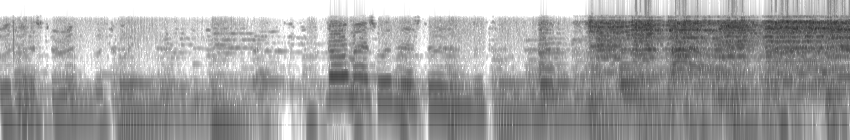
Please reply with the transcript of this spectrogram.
with Mr. In Between. Don't mess with Mr. In Between. Ah.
